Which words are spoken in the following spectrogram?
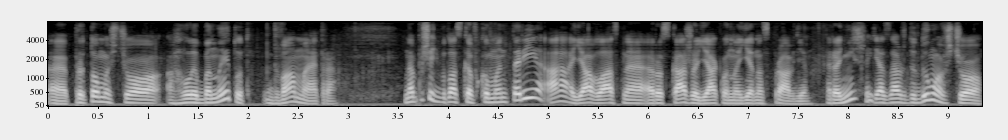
Е, При тому, що глибини тут 2 метра. Напишіть, будь ласка, в коментарі, а я власне розкажу, як воно є насправді. Раніше я завжди думав, що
